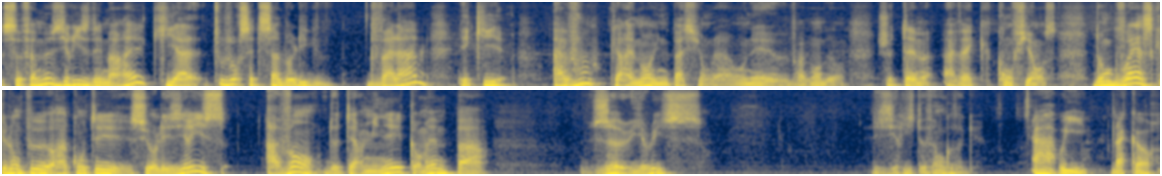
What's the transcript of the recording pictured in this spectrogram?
ce fameux iris des marais, qui a toujours cette symbolique valable et qui avoue carrément une passion. Là, on est vraiment dans je t'aime avec confiance. Donc voilà ce que l'on peut raconter sur les iris avant de terminer quand même par The Iris. Les iris de Van Gogh. Ah oui, d'accord.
